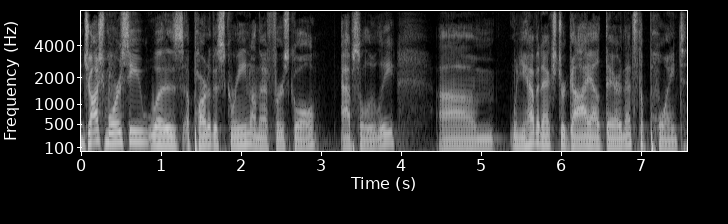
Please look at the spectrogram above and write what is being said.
Josh Morrissey was a part of the screen on that first goal. Absolutely. Um, when you have an extra guy out there, and that's the point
